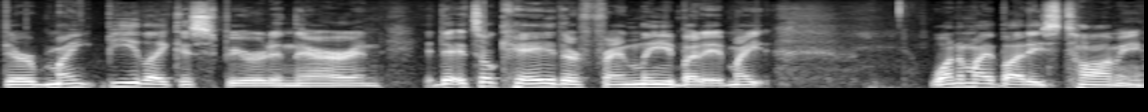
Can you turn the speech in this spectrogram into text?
there might be like a spirit in there, and it's okay. They're friendly, but it might." One of my buddies, Tommy,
